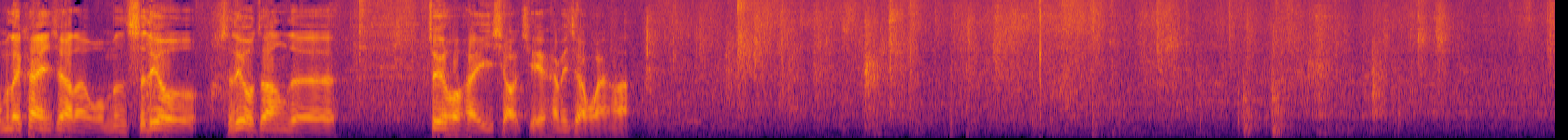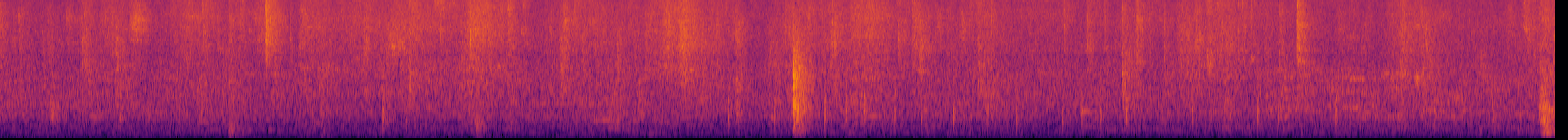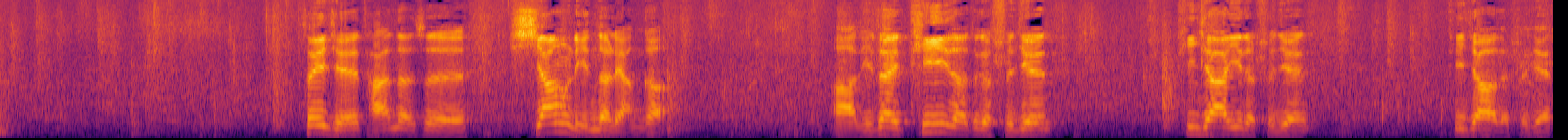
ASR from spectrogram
我们来看一下呢，我们十六十六章的最后还有一小节还没讲完哈。这一节谈的是相邻的两个啊，你在 t 的这个时间，t 加一的时间，t 加二的时间，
